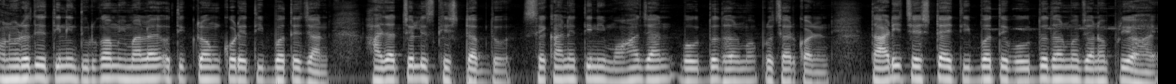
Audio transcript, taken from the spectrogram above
অনুরোধে তিনি দুর্গম হিমালয় অতিক্রম করে তিব্বতে যান, হাজার চল্লিশ খ্রিস্টাব্দ। সেখানে তিনি মহাযান বৌদ্ধ ধর্ম প্রচার করেন। তারই চেষ্টায় তিব্বতে বৌদ্ধ ধর্ম জনপ্রিয় হয়।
